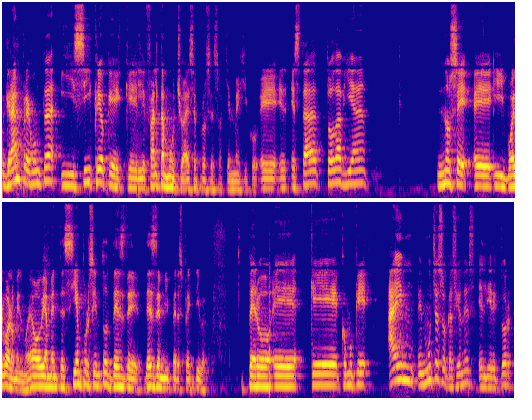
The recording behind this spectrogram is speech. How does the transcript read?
gran pregunta y sí creo que, le falta mucho a ese proceso aquí en México. Eh, eh, está todavía no sé, eh, y vuelvo a lo mismo, eh, obviamente 100% desde, desde mi perspectiva, pero eh, que como que hay en muchas ocasiones el director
